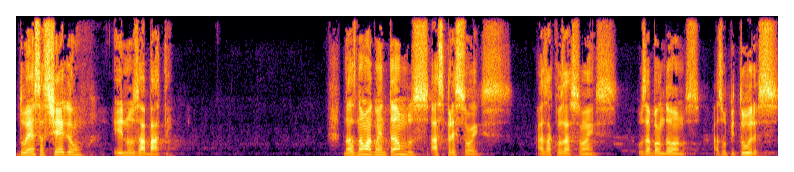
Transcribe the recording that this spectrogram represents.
Doenças chegam e nos abatem. Nós não aguentamos as pressões, as acusações, os abandonos, as rupturas.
